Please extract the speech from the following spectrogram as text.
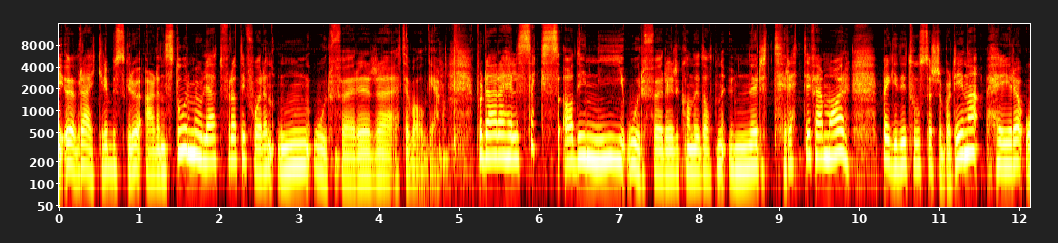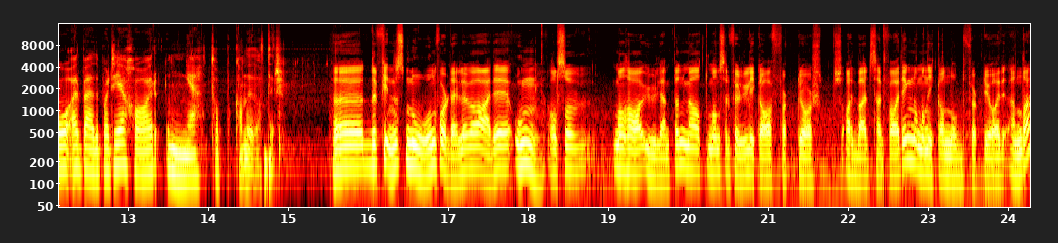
I Øvre Eiker i Buskerud er det en stor mulighet for at de får en ung ordfører eh, etter valget. For der er hele seks av de ni ordførerkandidatene under 35 år. Begge de to største partiene, Høyre og Arbeiderpartiet, har unge toppkandidater. Eh, det finnes noen fordeler ved å være ung. Altså, man har ulempen med at man selvfølgelig ikke har 40 års arbeidserfaring når man ikke har nådd 40 år enda.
